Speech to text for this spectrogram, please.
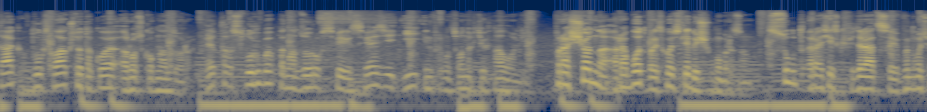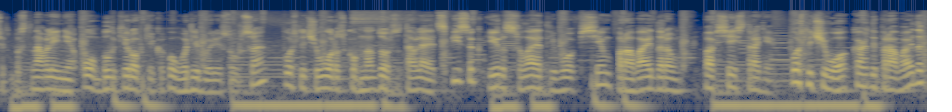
Итак, в двух словах, что такое Роскомнадзор? Это служба по надзору в сфере связи и информационных технологий. Прощенно работа происходит следующим образом. Суд Российской Федерации выносит постановление о блокировке какого-либо ресурса, после чего Роскомнадзор составляет список и рассылает его всем провайдерам по всей стране. После чего каждый провайдер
